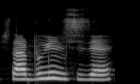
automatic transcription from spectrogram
Arkadaşlar bugün size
